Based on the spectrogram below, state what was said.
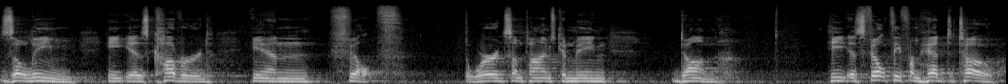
Zolim. He is covered in filth. The word sometimes can mean dung. He is filthy from head to toe.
